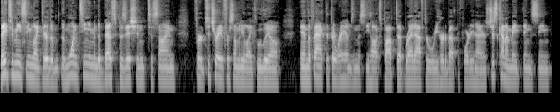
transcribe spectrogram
they to me seem like they're the, the one team in the best position to sign for to trade for somebody like Julio. And the fact that the Rams and the Seahawks popped up right after we heard about the 49ers just kind of made things seem,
